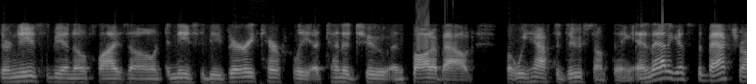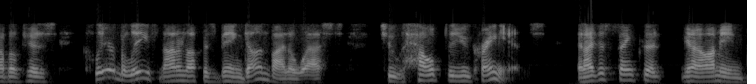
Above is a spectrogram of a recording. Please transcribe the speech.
there needs to be a no fly zone. It needs to be very carefully attended to and thought about, but we have to do something. And that against the backdrop of his clear belief not enough is being done by the West to help the Ukrainians. And I just think that, you know, I mean,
